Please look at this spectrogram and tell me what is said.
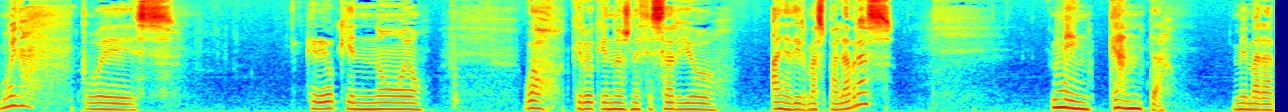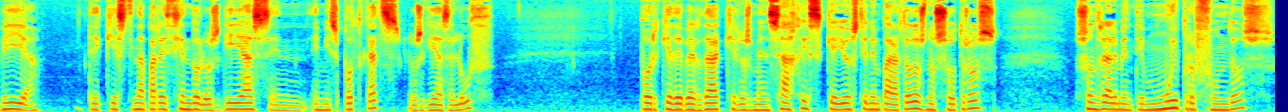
Bueno, pues creo que no... Wow, creo que no es necesario añadir más palabras. Me encanta, me maravilla de que estén apareciendo los guías en, en, mis podcasts, los guías de luz, porque de verdad que los mensajes que ellos tienen para todos nosotros son realmente muy profundos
